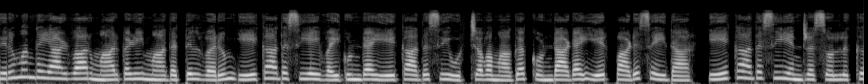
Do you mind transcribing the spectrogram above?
திருமங்கையாழ்வார் மார்கழி மாதத்தில் வரும் ஏகாதசியை வைகுண்ட ஏகாதசி உற்சவமாக கொண்டாட ஏற்பாடு செய்தார். ஏகாதசி என்ற சொல்லுக்கு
